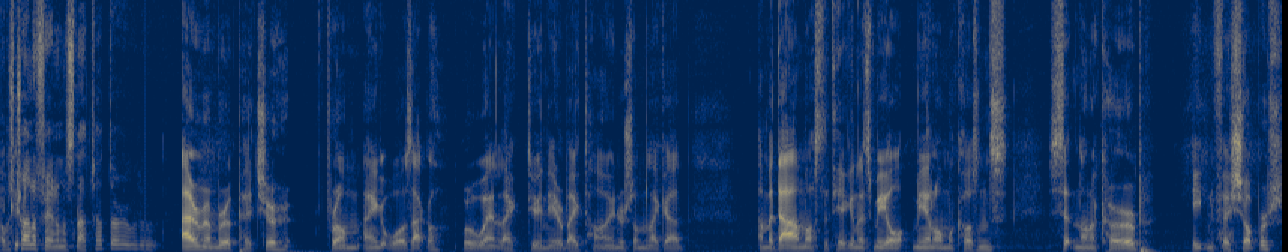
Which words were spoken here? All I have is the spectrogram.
I was trying to find him on Snapchat there. I remember a picture from I think it was Achill where we went like to a nearby town or something like that, and my dad must have taken it. It's me, all, me and all my cousins sitting on a curb eating fish suppers,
